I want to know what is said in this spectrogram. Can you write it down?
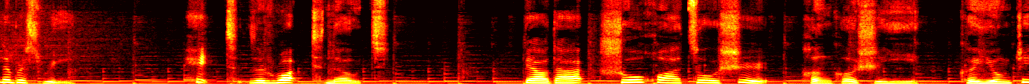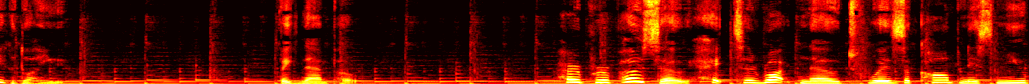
Number three, hit the right note。表达说话做事很合时宜，可以用这个短语。For example, her proposal hit the right note with the company's new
